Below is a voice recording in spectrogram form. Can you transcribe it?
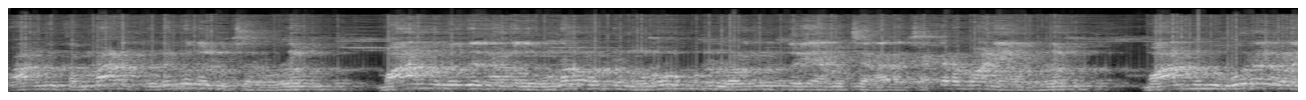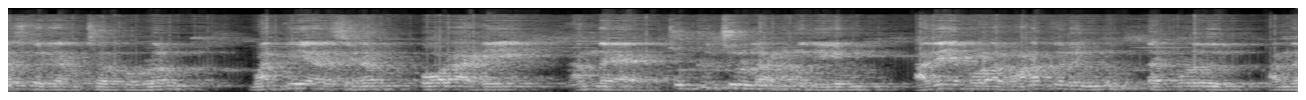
மாண்பு தமிழ்நாடு துணை முதலமைச்சர் அவர்களும் மாண்புமிகு நமது உணவு மற்றும் உணவுப் பொருள் வழங்குத்துறை அமைச்சர் ஆர். சக்கரபாணி அவர்களும் மாண்பு ஊரக வளர்ச்சித்துறை அமைச்சர் அவர்களும் மத்திய அரசிடம் போராடி அந்த சுற்றுச்சூழல் அனுமதியும் அதே போல வனத்துறையிலும் தற்பொழுது அந்த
